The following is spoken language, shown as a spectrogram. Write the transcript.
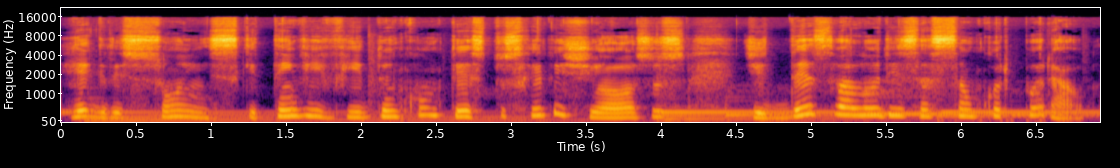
regressões que têm vivido em contextos religiosos de desvalorização corporal.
